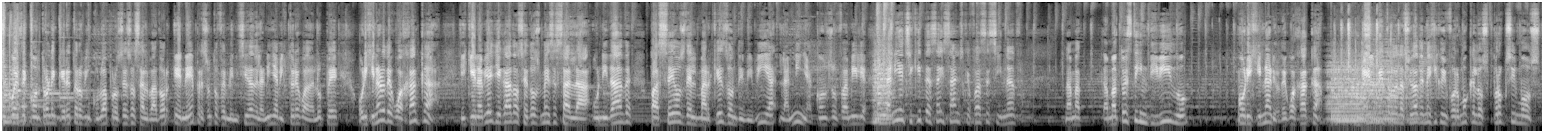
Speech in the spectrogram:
Un juez de control en Querétaro vinculó a proceso a Salvador N., presunto feminicida de la niña Victoria Guadalupe, originario de Oaxaca, y quien había llegado hace dos meses a la unidad Paseos del Marqués donde vivía la niña con su familia. La niña chiquita de seis años que fue asesinada, la, la mató este individuo originario de Oaxaca. El Metro de la Ciudad de México informó que los próximos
